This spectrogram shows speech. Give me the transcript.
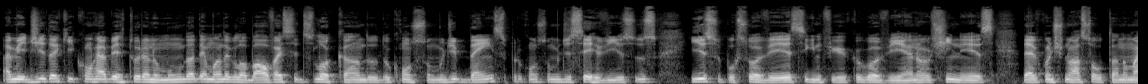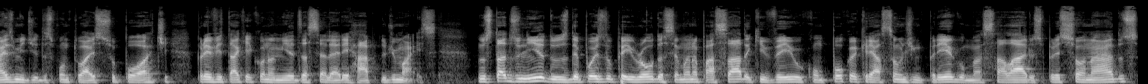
à medida que, com reabertura no mundo, a demanda global vai se deslocando do consumo de bens para o consumo de serviços serviços. Isso, por sua vez, significa que o governo chinês deve continuar soltando mais medidas pontuais de suporte para evitar que a economia desacelere rápido demais. Nos Estados Unidos, depois do payroll da semana passada, que veio com pouca criação de emprego, mas salários pressionados,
